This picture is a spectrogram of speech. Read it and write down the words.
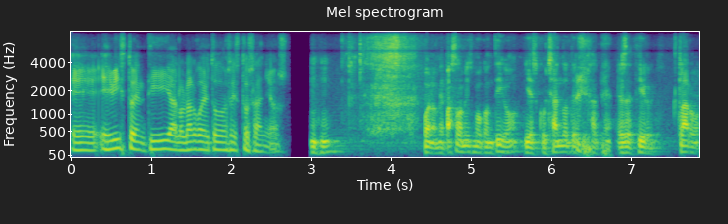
eh, he visto en ti a lo largo de todos estos años. Bueno, me pasa lo mismo contigo y escuchándote, fíjate. Es decir, claro,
